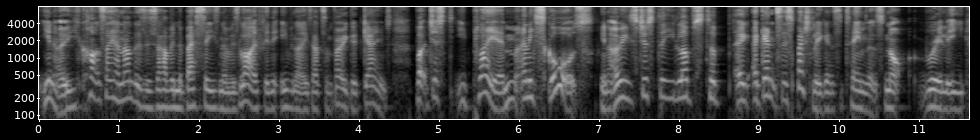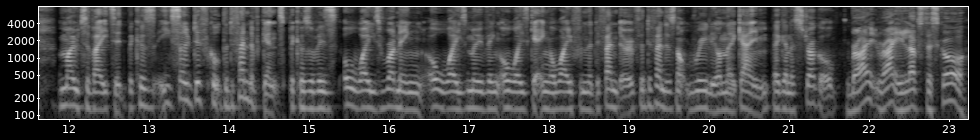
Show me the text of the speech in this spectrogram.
you know, you can't say Hernandez is having the best season of his life, even though he's had some very good games. But just you play him and he scores. You know, he's just he loves to against, especially against a team that's not really motivated because he's so difficult to defend against because of his always running, always moving, always getting getting away from the defender. If the defender's not really on their game, they're going to struggle. Right, right. He loves to score.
